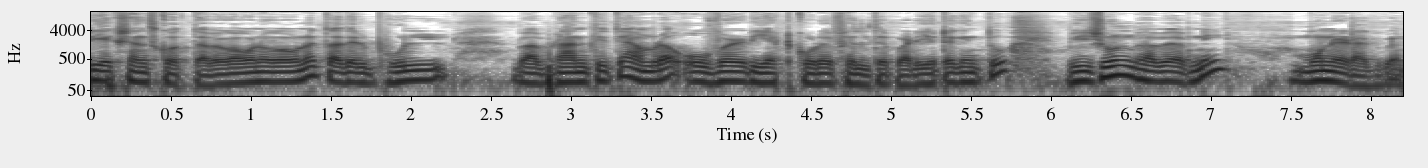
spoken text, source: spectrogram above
রিয়াকশানস করতে হবে। কখনো কখনো তাদের ভুল বা ভ্রান্তিতে আমরা ওভার রিয়াক্ট করে ফেলতে পারি। এটা কিন্তু ভীষণভাবে আপনি মনে রাখবেন।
